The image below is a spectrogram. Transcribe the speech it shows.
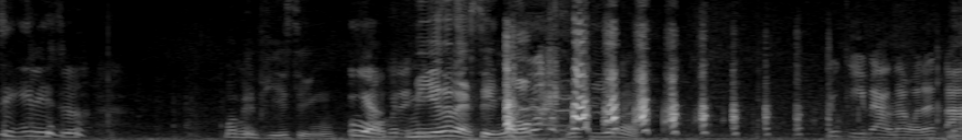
สิงอีหลีสูว่าเป็นผีสิงอีหยังมีนั่นแหละสิงนกเมื่อกี้น่ะยุ กีไปอาบน้ำกับหน้าตา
